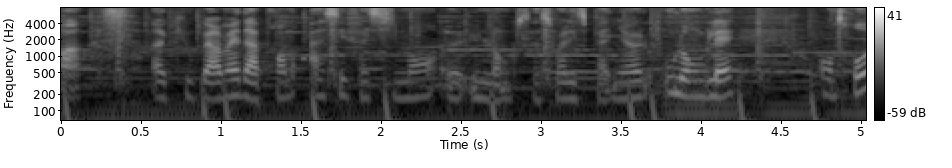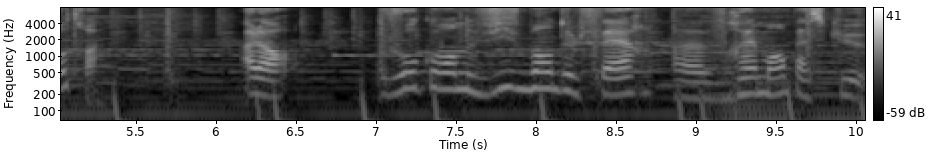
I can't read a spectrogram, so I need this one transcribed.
euh, qui vous permet d'apprendre assez facilement euh, une langue, que ce soit l'espagnol ou l'anglais, entre autres. Alors, je vous recommande vivement de le faire, vraiment, parce que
